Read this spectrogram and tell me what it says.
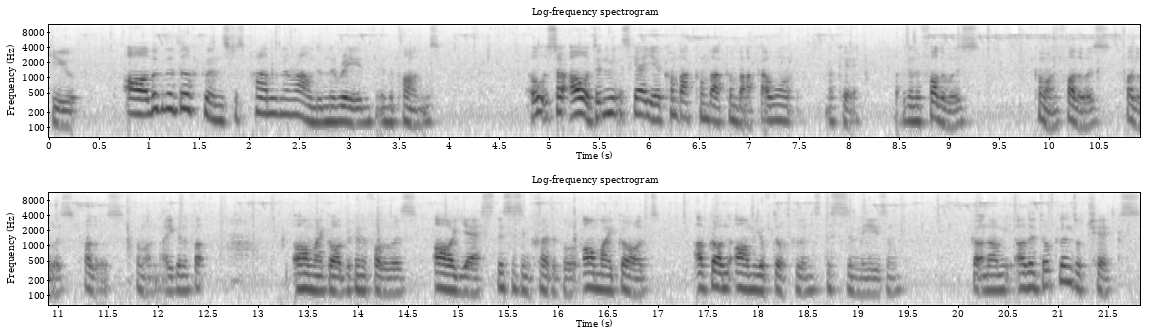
cute. Oh, look at the ducklings just paddling around in the rain in the pond. Oh, sorry. Oh, didn't mean to scare you. Come back, come back, come back. I won't. Okay. Are they to follow us? Come on, follow us. Follow us. Follow us. Come on. Are you to follow? Oh my god, they're to follow us. Oh, yes. This is incredible. Oh my god. I've got an army of ducklings. This is amazing. Got an army. Are they ducklings or chicks?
